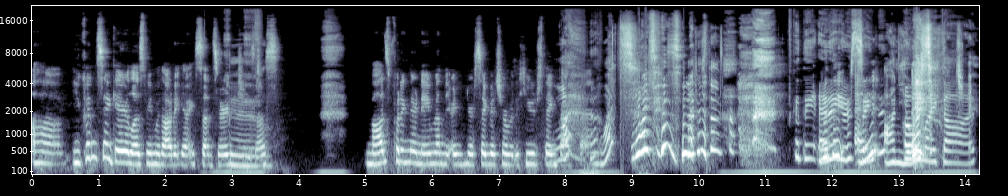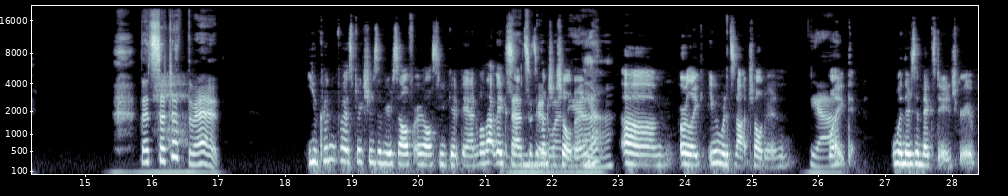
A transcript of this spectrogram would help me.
Um, you couldn't say gay or lesbian without it getting censored. Boo. Jesus. Mods putting their name on their, your signature was a huge thing What? back then. What? What is that? Could they edit they your edit signature? On Oh my god. That's such a threat. you couldn't post pictures of yourself or else you'd get banned. Well, that makes That's sense. a It's a bunch one, of children. Yeah. Um, or like even when it's not children, Yeah. like when there's a mixed age group,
